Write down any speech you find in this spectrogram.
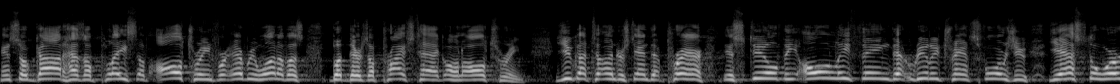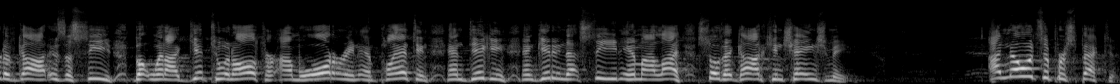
And so God has a place of altering for every one of us, but there's a price tag on altering. You've got to understand that prayer is still the only thing that really transforms you. Yes, the Word of God is a seed, but when I get to an altar, I'm watering and planting and digging and getting that seed in my life so that God can change me. I know it's a perspective.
